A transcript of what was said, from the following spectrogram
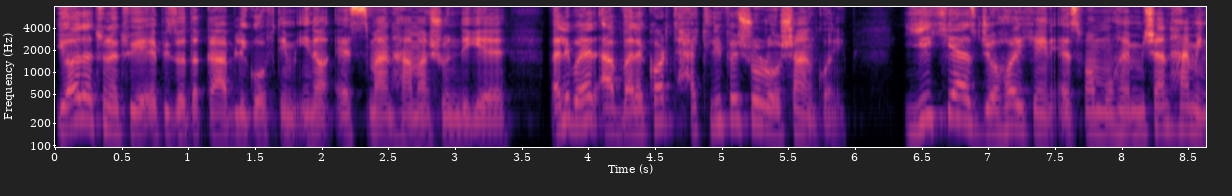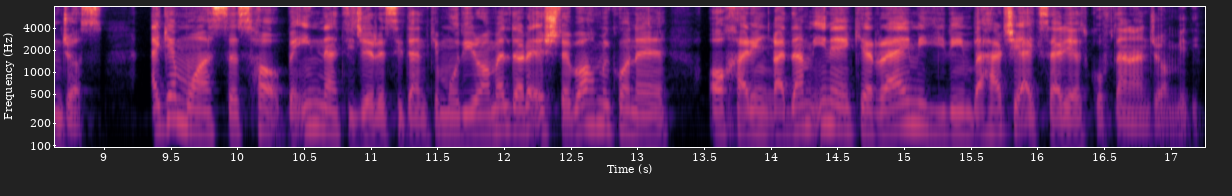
یادتونه توی اپیزود قبلی گفتیم اینا اسمن همشون دیگه ولی باید اول کار تکلیفش رو روشن کنیم. یکی از جاهایی که این اسما مهم میشن همینجاست. اگه مؤسس ها به این نتیجه رسیدن که مدیر عامل داره اشتباه می‌کنه آخرین قدم اینه که رأی می‌گیریم و هرچی اکثریت گفتن انجام میدیم.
